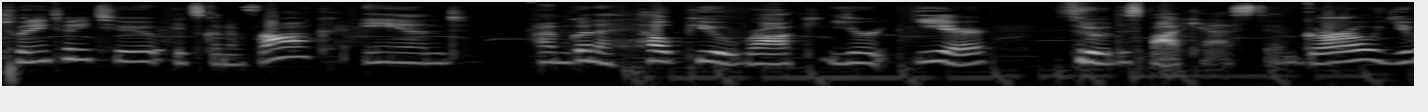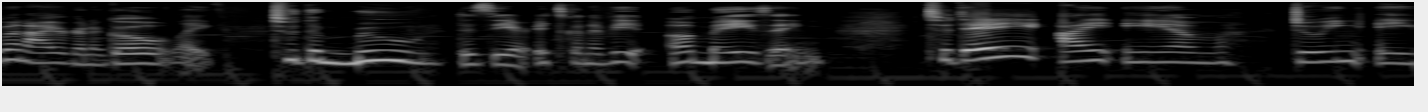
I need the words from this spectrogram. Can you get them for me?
2022, it's gonna rock, and I'm gonna help you rock your year through this podcast. And, girl, you and I are gonna go like to the moon this year. It's gonna be amazing. Today, I am doing a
